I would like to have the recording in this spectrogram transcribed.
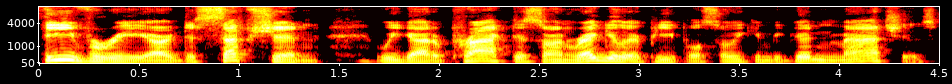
thievery, our deception. We gotta practice on regular people so we can be good in matches.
